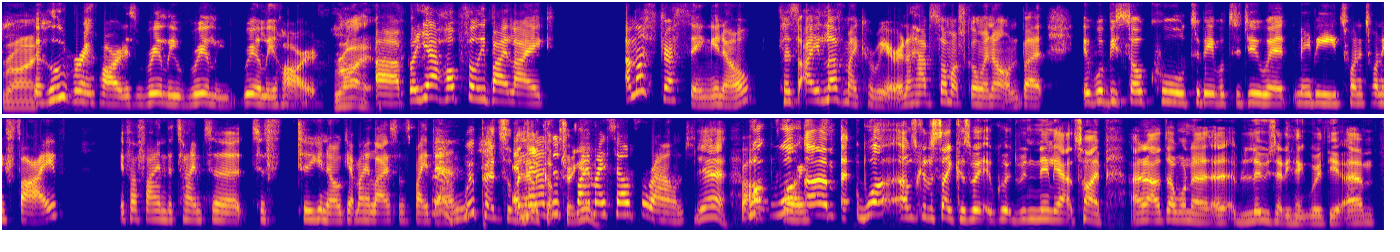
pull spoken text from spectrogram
Right. The hoovering part is really, really, really hard. right. Uh, but yeah, hopefully by like, I'm not stressing, you know, because I love my career and I have so much going on. But it would be so cool to be able to do it maybe 2025 if I find the time to to to you know get my license by Yeah, then. we're penciling and the then I'll just fly in. myself around. Yeah. What? What? Um. What I was going to say because we're, we're nearly out of time, and I don't want to uh, lose anything with you. Um.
